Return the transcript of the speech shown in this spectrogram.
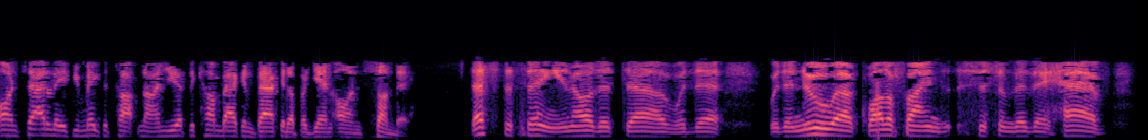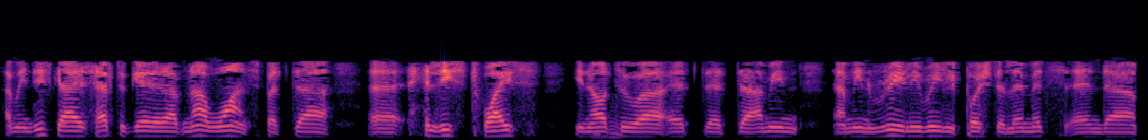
on Saturday, if you make the top nine, you have to come back and back it up again on Sunday. That's the thing, you know, that uh, with the with the new uh, qualifying system that they have, I mean, these guys have to get it up not once, but uh, uh, at least twice, you know, mm-hmm. to uh, at at uh, I mean, I mean, really, really push the limits and. uh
